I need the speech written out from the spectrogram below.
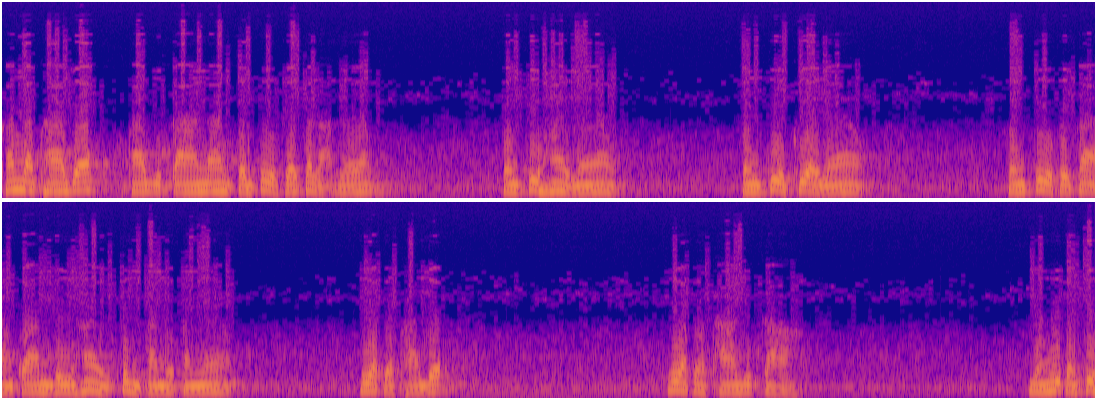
คำว่าทายกทายิกานั้นเป็นผู้เสียสละแล้วเป็นผู้ให้แล้ว เป็นผู้ช่วยแล้ว เป็นผู้ที่สร้างความดีให้ซึ่งกันและกันแล้ว เรียกว่าทายกเรียกว่าทายิกา อย่างนี้เป็นผู้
